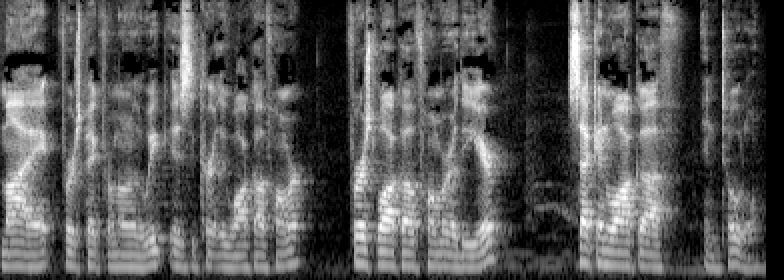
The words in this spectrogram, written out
my first pick for moment of the week is the Kirtley walk off homer. First walk off homer of the year. Second walk off in total.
